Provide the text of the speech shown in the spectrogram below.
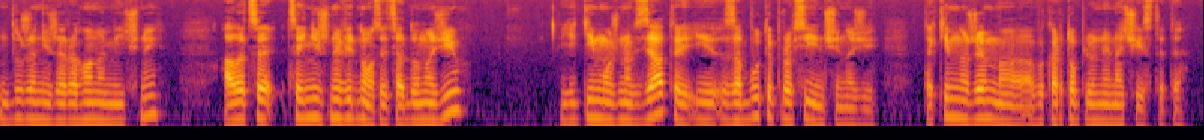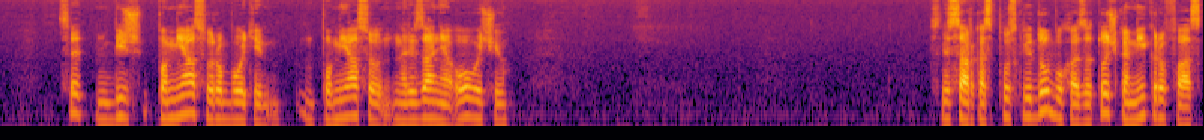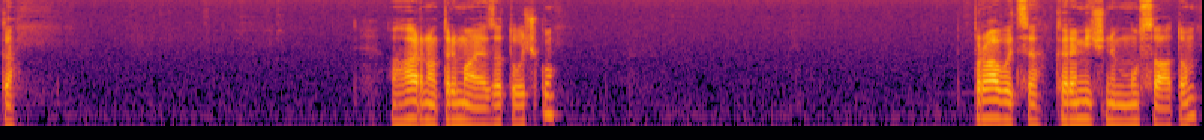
Дуже ніж ергономічний. Але це, цей ніж не відноситься до ножів, які можна взяти і забути про всі інші ножі. Таким ножем е, ви картоплю не начистите. Це більш по м'ясу роботі, по м'ясу нарізання овочів. Слісарка спуск від обуха, заточка мікрофаска. Гарно тримає заточку. Правиться керамічним мусатом.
